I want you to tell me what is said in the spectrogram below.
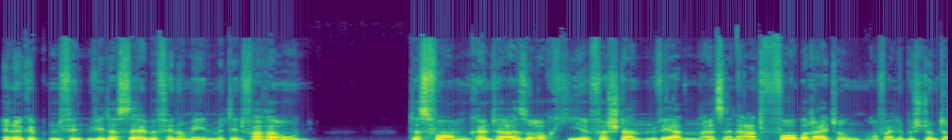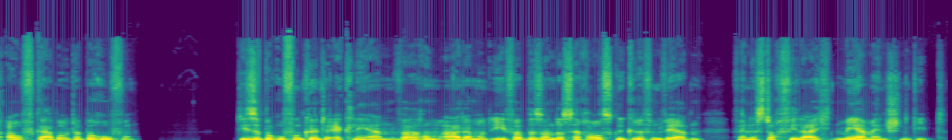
In Ägypten finden wir dasselbe Phänomen mit den Pharaonen. Das Formen könnte also auch hier verstanden werden als eine Art Vorbereitung auf eine bestimmte Aufgabe oder Berufung. Diese Berufung könnte erklären, warum Adam und Eva besonders herausgegriffen werden, wenn es doch vielleicht mehr Menschen gibt.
